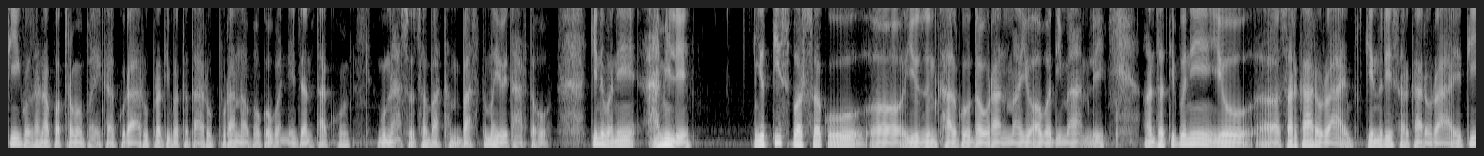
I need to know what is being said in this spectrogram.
ती घोषणा पत्रमा भएका कुराहरू प्रतिबद्धताहरू पुरा नभएको भन्ने जनताको गुनासो छ वास्तवमा यो यथार्थ हो। किनभने हामीले यो तिस वर्षको यो जुन खालको दौरानमा यो अवधिमा हामीले जति पनि यो सरकारहरू आए केन्द्रीय सरकारहरू आए ती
